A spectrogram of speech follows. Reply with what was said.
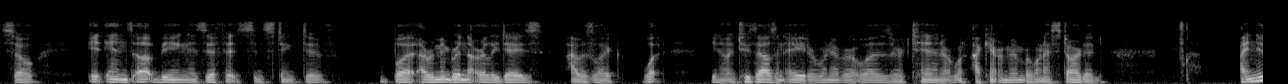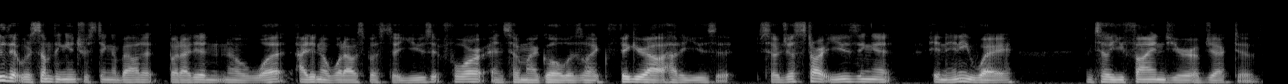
So it ends up being as if it's instinctive, but I remember in the early days, I was like, what, you know, in 2008 or whenever it was, or 10 or I can't remember when I started. I knew that was something interesting about it, but I didn't know what. I didn't know what I was supposed to use it for, and so my goal was like figure out how to use it. So just start using it in any way until you find your objective.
